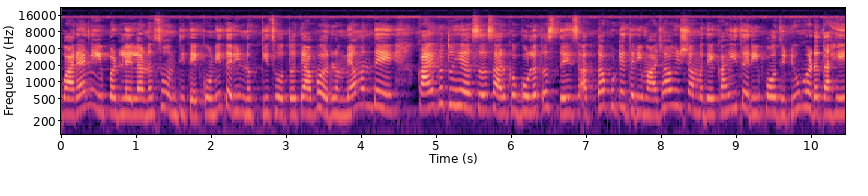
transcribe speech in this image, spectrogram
वाऱ्याने पडलेला नसून तिथे कोणीतरी नक्कीच होतं. त्यावर रम्या म्हणते काय ग तू हे असं सारखं बोलत असतेस? आत्ता कुठेतरी माझ्या आयुष्यामध्ये काहीतरी पॉझिटिव्ह घडत आहे.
